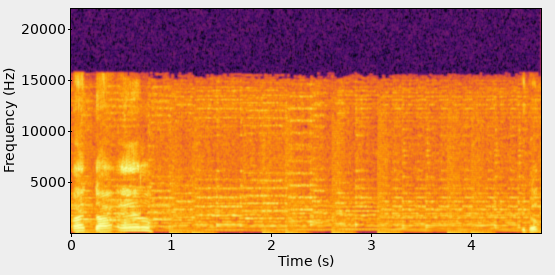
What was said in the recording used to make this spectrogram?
what the hell Here you go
